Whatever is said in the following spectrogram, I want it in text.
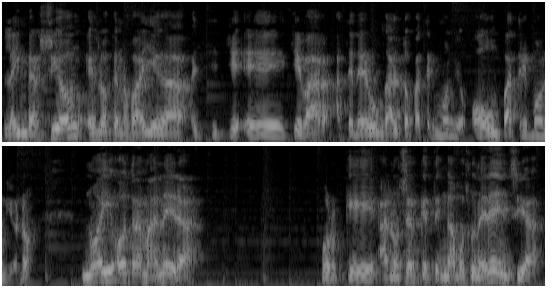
la inversión es lo que nos va a llegar, eh, llevar a tener un alto patrimonio o un patrimonio, ¿no? No hay otra manera, porque a no ser que tengamos una herencia,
